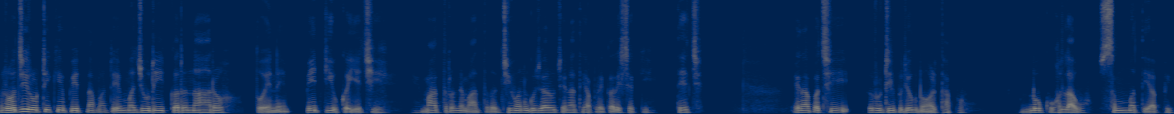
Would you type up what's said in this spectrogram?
રોજી રોટી કે પેટના માટે મજૂરી કરનારો તો એને પેટીયું કહીએ છીએ. માત્ર ને માત્ર જીવન ગુજારો જેનાથી આપણે કરી શકીએ તે જ. એના પછી રૂઢિપ્રયોગનો અર્થ આપો. ડોકું હલાવવું સંમતિ આપવી,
